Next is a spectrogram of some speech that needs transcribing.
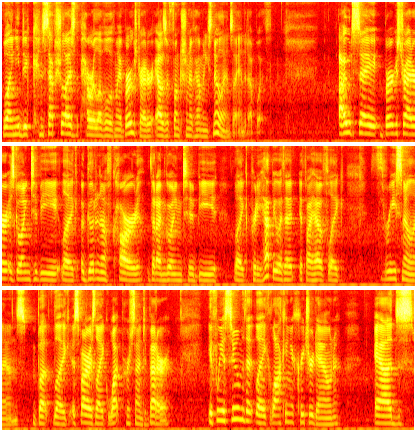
well, I need to conceptualize the power level of my Bergstrider as a function of how many Snowlands I ended up with. I would say Bergstrider is going to be like a good enough card that I'm going to be like pretty happy with it if I have like three Snowlands. But like as far as like what percent better, if we assume that like locking a creature down adds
